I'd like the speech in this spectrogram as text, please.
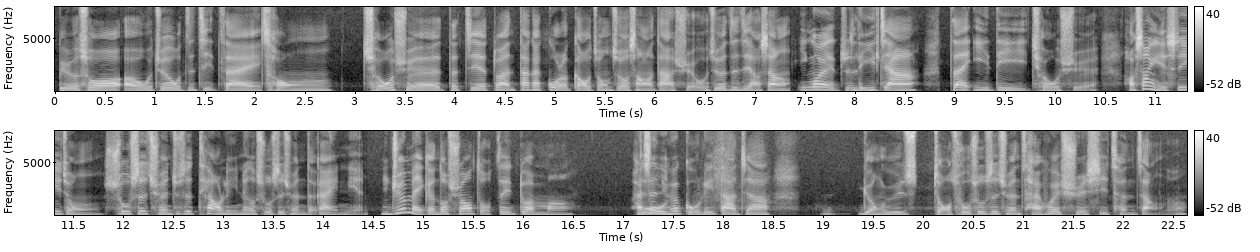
比如说，呃，我觉得我自己在从求学的阶段，大概过了高中之后上了大学，我觉得自己好像因为就离家在异地求学，好像也是一种舒适圈，就是跳离那个舒适圈的概念。你觉得每个人都需要走这一段吗？还是你会鼓励大家勇于走出舒适圈才会学习成长呢？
